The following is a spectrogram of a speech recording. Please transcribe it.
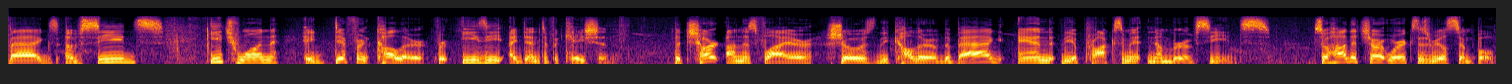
bags of seeds, each one a different color for easy identification. The chart on this flyer shows the color of the bag and the approximate number of seeds. So how the chart works is real simple.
